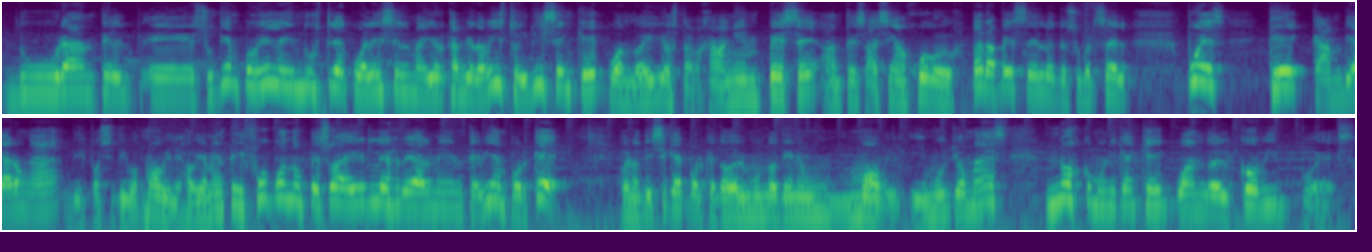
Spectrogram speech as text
durante eh, su tiempo en la industria cuál es el mayor cambio que ha visto y dicen que cuando ellos trabajaban en PC, antes hacían juegos para PC, los de Supercell, pues que cambiaron a dispositivos móviles, obviamente, y fue cuando empezó a irles realmente bien. ¿Por qué? Pues nos dice que porque todo el mundo tiene un móvil y mucho más nos comunican que cuando el COVID, pues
